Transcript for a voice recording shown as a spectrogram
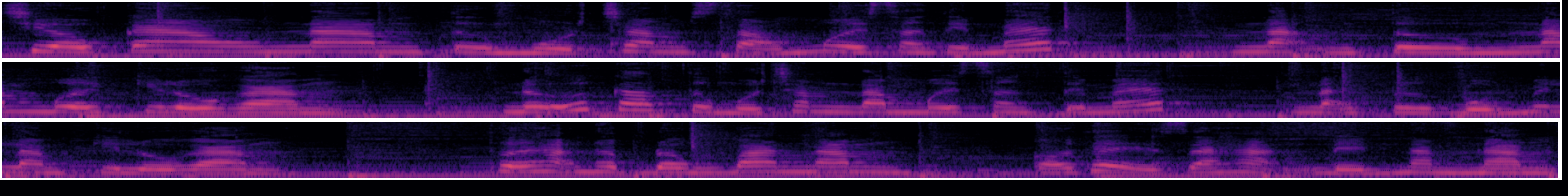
Chiều cao nam từ 160 cm, nặng từ 50 kg, nữ cao từ 150 cm, nặng từ 45 kg. Thời hạn hợp đồng 3 năm, có thể gia hạn đến 5 năm.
